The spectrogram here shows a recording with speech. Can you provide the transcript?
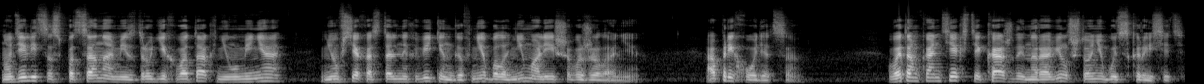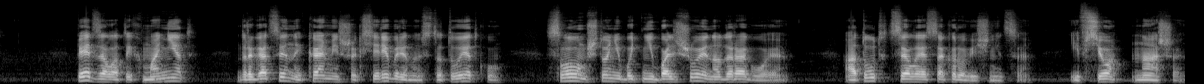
Но делиться с пацанами из других ватак ни у меня, ни у всех остальных викингов не было ни малейшего желания. А приходится. В этом контексте каждый норовил что-нибудь скрысить. Пять золотых монет, драгоценный камешек, серебряную статуэтку, словом, что-нибудь небольшое, но дорогое. А тут целая сокровищница. И все наше.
